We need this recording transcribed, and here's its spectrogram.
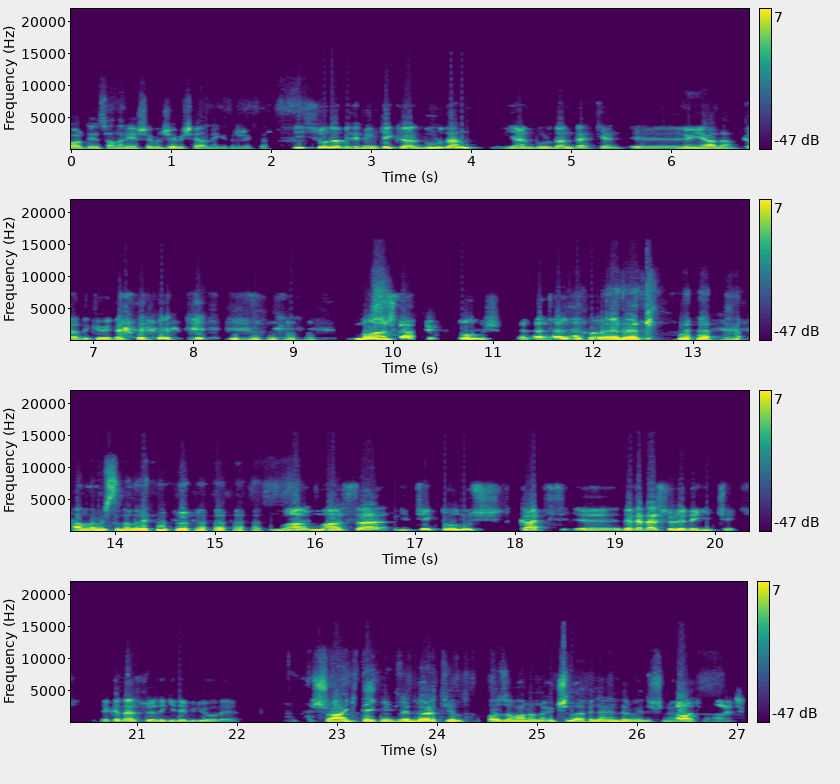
orada insanların yaşayabileceği bir şey haline getirecekler. Bir sorabilir miyim tekrar? Buradan yani buradan derken e, Dünyadan. Kadıköy'den Mars olmuş. evet evet. Anlamışsın olayı. Ma- Mars'a gidecek dolmuş kaç e, ne kadar sürede gidecek? Ne kadar sürede gidebiliyor oraya? Şu anki teknikle 4 yıl. O zaman onu 3 yıla falan indirmeyi düşünüyorlar. Hiç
